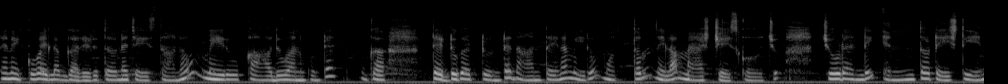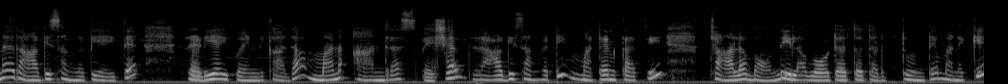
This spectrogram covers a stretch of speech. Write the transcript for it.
నేను ఎక్కువ ఇలా గరిటెతోనే చేస్తాను. మీరు కాదు అనుకుంటే ఇంకా తెడ్డుగట్టు ఉంటే దాంతైనా మీరు మొత్తం ఇలా మ్యాష్ చేసుకోవచ్చు. చూడండి ఎంతో టేస్టీ అయిన రాగి సంగటి అయితే రెడీ అయిపోయింది కదా. మన ఆంధ్ర స్పెషల్ రాగి సంగటి మటన్ కర్రీ చాలా బాగుంది. ఇలా వాటర్తో తడుపుతూ ఉంటే మనకి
